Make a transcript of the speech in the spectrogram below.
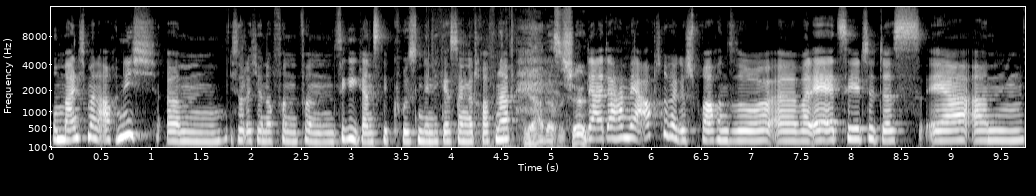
und manchmal auch nicht. Ähm, ich sollte euch ja noch von, von Sigi ganz lieb grüßen, den ich gestern getroffen habe. Ja, das ist schön. Da, da haben wir auch drüber gesprochen, so, äh, weil er erzählte, dass er ähm,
